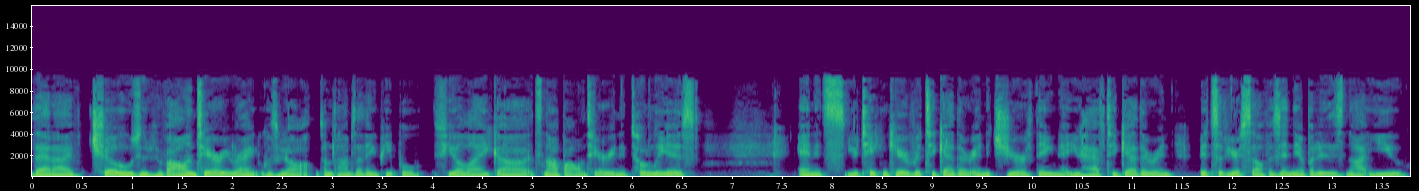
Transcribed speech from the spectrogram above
that I've chose and voluntary, right? Because we all, sometimes I think people feel like, uh, it's not voluntary and it totally is and it's you're taking care of it together and it's your thing that you have together and bits of yourself is in there but it is not you.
